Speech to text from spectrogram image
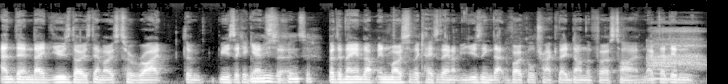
and then they'd use those demos to write the music against music it. against it. But then they end up in most of the cases they end up using that vocal track they'd done the first time. Like they didn't Ah.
